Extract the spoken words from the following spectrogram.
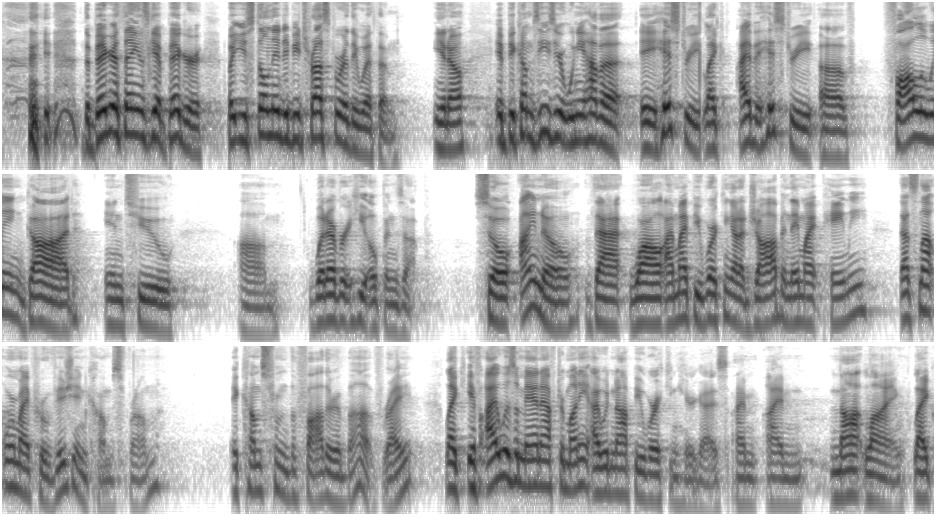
the bigger things get bigger, but you still need to be trustworthy with them. You know, it becomes easier when you have a, a history. Like I have a history of following God into um, whatever He opens up. So I know that while I might be working at a job and they might pay me, that's not where my provision comes from. It comes from the Father above, right? Like if I was a man after money, I would not be working here, guys. I'm, I'm not lying. Like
